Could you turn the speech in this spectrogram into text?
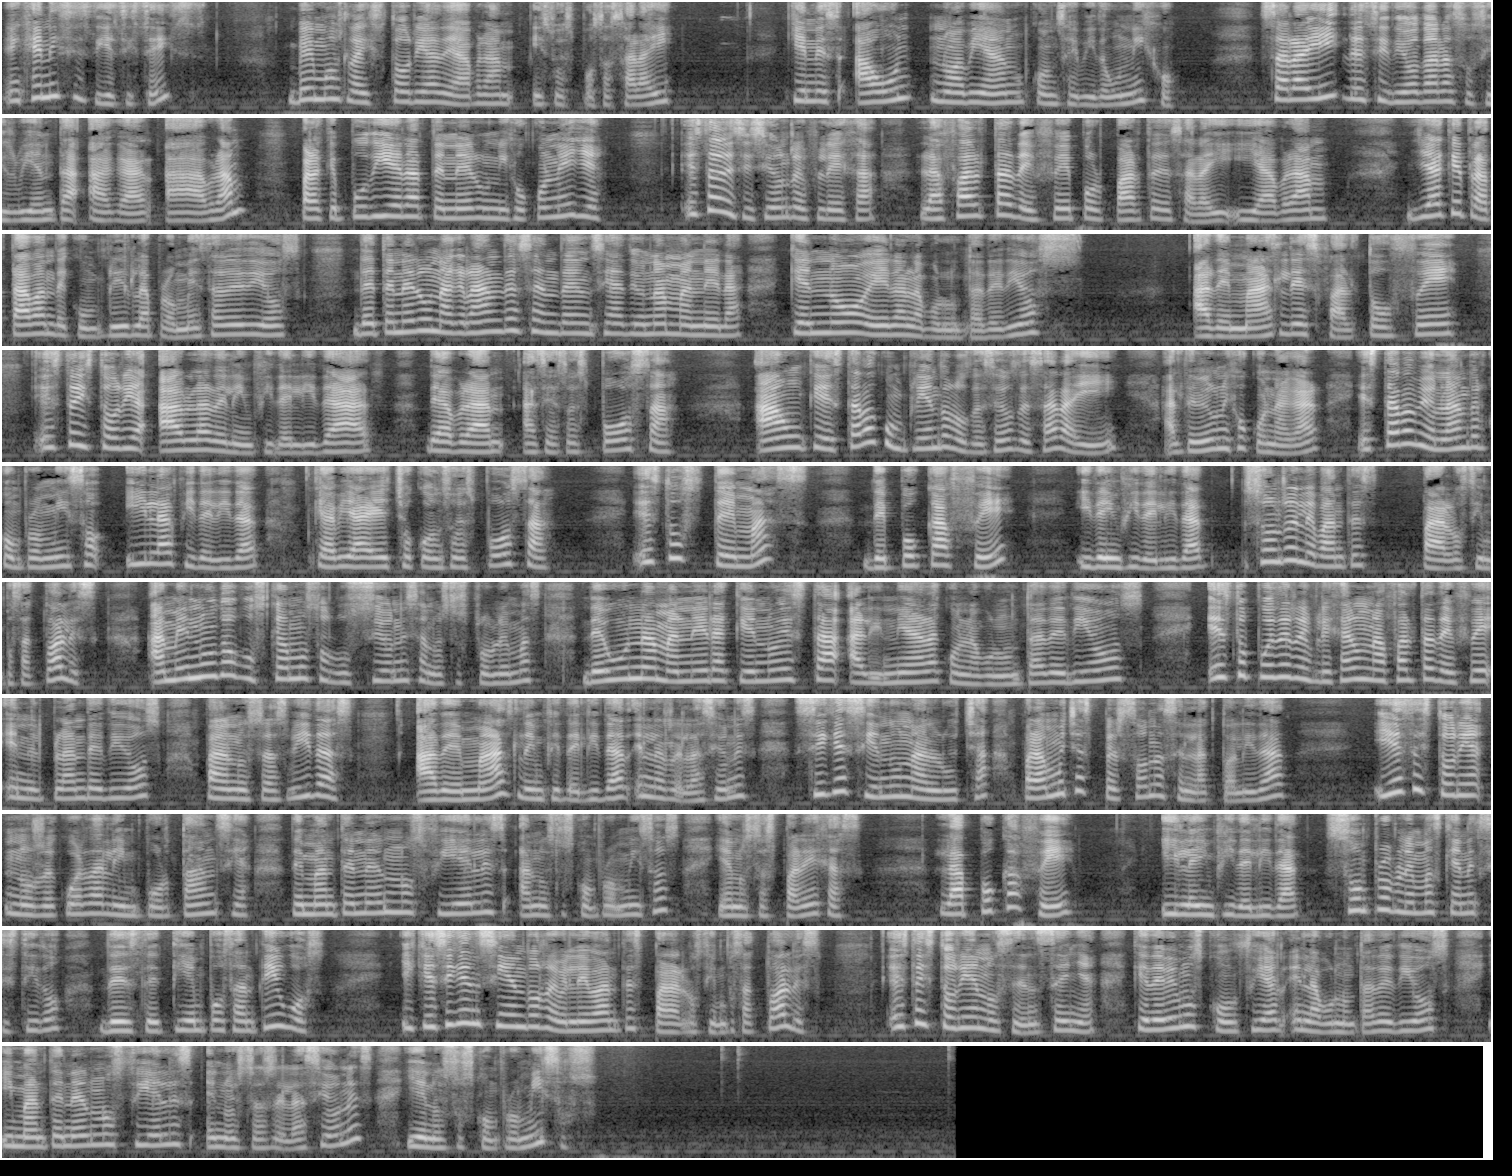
En Génesis 16 vemos la historia de Abraham y su esposa Sarai, quienes aún no habían concebido un hijo. Sarai decidió dar a su sirvienta Agar a Abraham para que pudiera tener un hijo con ella. Esta decisión refleja la falta de fe por parte de Sarai y Abraham, ya que trataban de cumplir la promesa de Dios de tener una gran descendencia de una manera que no era la voluntad de Dios. Además les faltó fe. Esta historia habla de la infidelidad de Abraham hacia su esposa. Aunque estaba cumpliendo los deseos de Sarai, al tener un hijo con Agar, estaba violando el compromiso y la fidelidad que había hecho con su esposa. Estos temas de poca fe y de infidelidad son relevantes para los tiempos actuales. A menudo buscamos soluciones a nuestros problemas de una manera que no está alineada con la voluntad de Dios. Esto puede reflejar una falta de fe en el plan de Dios para nuestras vidas. Además, la infidelidad en las relaciones sigue siendo una lucha para muchas personas en la actualidad. Y esta historia nos recuerda la importancia de mantenernos fieles a nuestros compromisos y a nuestras parejas. La poca fe y la infidelidad son problemas que han existido desde tiempos antiguos y que siguen siendo relevantes para los tiempos actuales. Esta historia nos enseña que debemos confiar en la voluntad de Dios y mantenernos fieles en nuestras relaciones y en nuestros compromisos.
